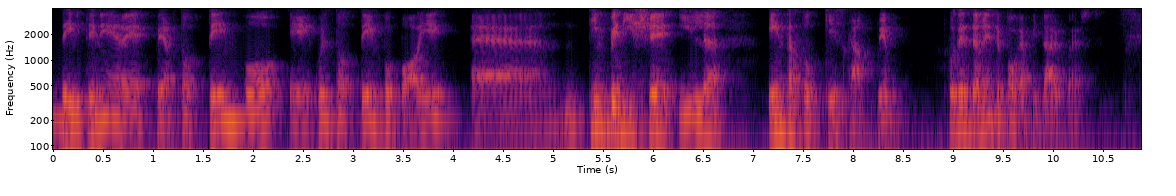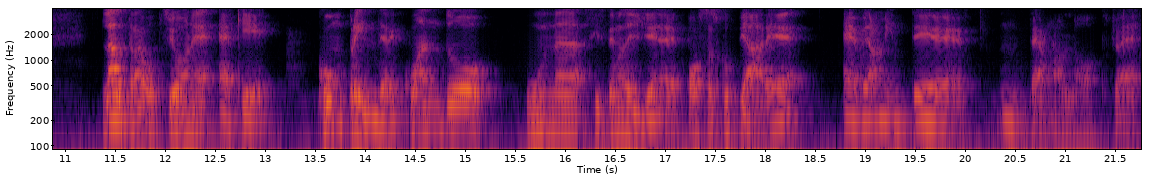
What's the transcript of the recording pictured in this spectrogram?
devi tenere per tot tempo e quel tot tempo poi eh, ti impedisce il entra tocchi e scappi. Potenzialmente può capitare questo. L'altra opzione è che comprendere quando un sistema del genere possa scoppiare è veramente un terno all'otto, cioè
